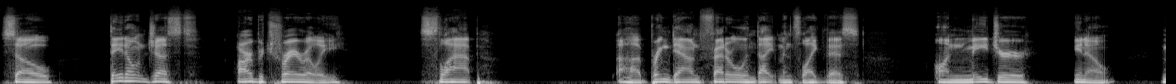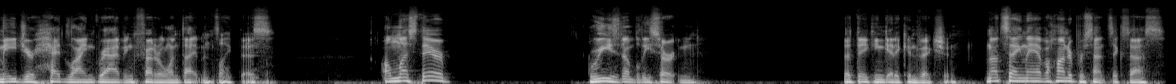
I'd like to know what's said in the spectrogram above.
So they don't just arbitrarily slap, uh, bring down federal indictments like this on major, you know, major headline grabbing federal indictments like this, unless they're reasonably certain that they can get a conviction. I'm not saying they have 100% success.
